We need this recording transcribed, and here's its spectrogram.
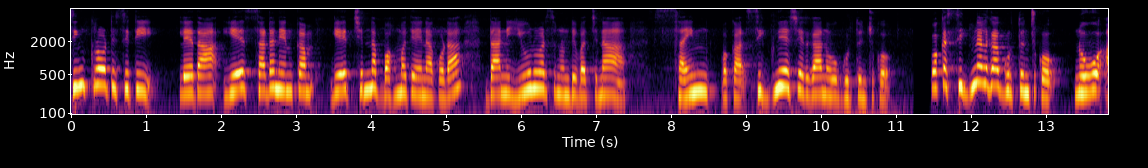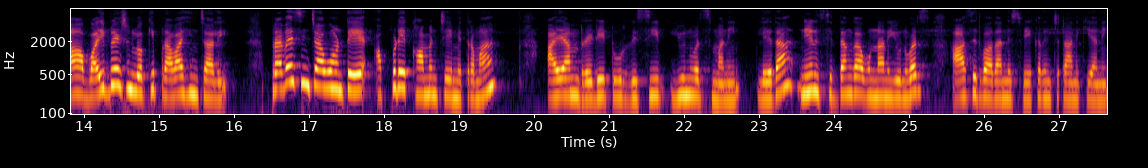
సింక్రోటిసిటీ లేదా ఏ సడన్ ఇన్కమ్ ఏ చిన్న బహుమతి అయినా కూడా దాన్ని యూనివర్స్ నుండి వచ్చిన సైన్ ఒక సిగ్నేచర్గా నువ్వు గుర్తుంచుకో. ఒక సిగ్నల్గా గుర్తుంచుకో. నువ్వు ఆ వైబ్రేషన్లోకి ప్రవహించాలి. ప్రవేశించావు అంటే అప్పుడే కామెంట్ చేయి మిత్రమా? I am ready to receive universe money లేదా నేను సిద్ధంగా ఉన్నాను యూనివర్స్ ఆశీర్వాదాన్ని స్వీకరించడానికి అని.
